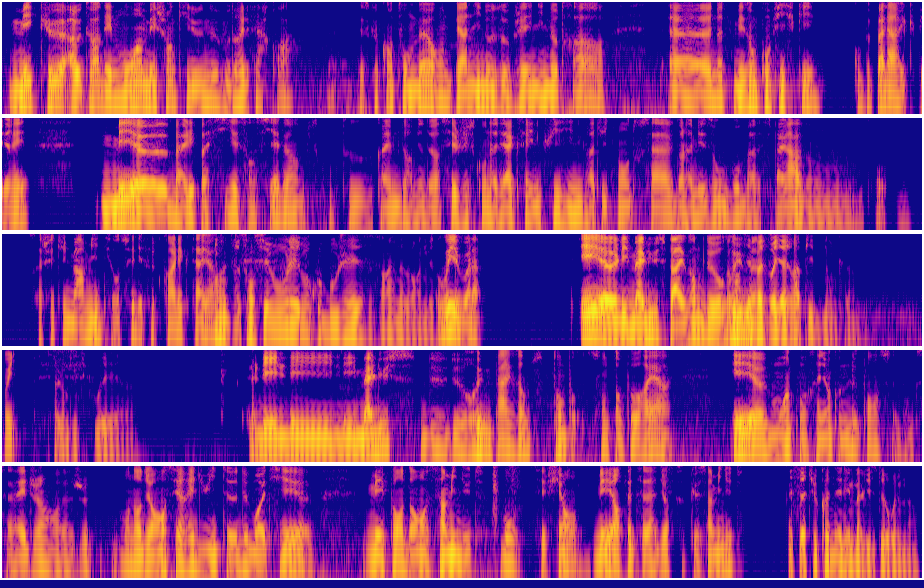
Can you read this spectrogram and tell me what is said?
mais que Outward est moins méchant qu'il ne voudrait le faire croire. Parce que quand on meurt, on ne perd ni nos objets, ni notre or. Euh, notre maison confisquée, qu'on peut pas la récupérer. Mais bah, elle est pas si essentielle, hein, puisqu'on peut quand même dormir dehors. C'est juste qu'on avait accès à une cuisine gratuitement, tout ça dans la maison. Bon, bah c'est pas grave, on, on s'achète une marmite et on se fait des feux de camp à l'extérieur. Ouais, De toute façon, si vous voulez beaucoup bouger, ça sert à rien d'avoir une maison. Oui, voilà. Et euh, les malus, par exemple, de rhume. n'y a pas de voyage rapide, donc. euh, Oui. C'est pas comme si tu pouvais. euh, Les, les, les malus de, de rhume, par exemple, sont, tempo- sont temporaires et euh, moins contraignants qu'on ne le pense. Donc ça va être genre, euh, je, mon endurance est réduite de moitié, euh, mais pendant 5 minutes. Bon, c'est chiant, mais en fait ça ne dure que 5 minutes. Et ça, tu connais les malus de rhume. hein.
